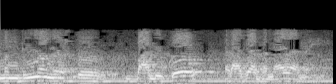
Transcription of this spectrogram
मंत्रियों ने उसको, बाली को राजा बनाया नहीं।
